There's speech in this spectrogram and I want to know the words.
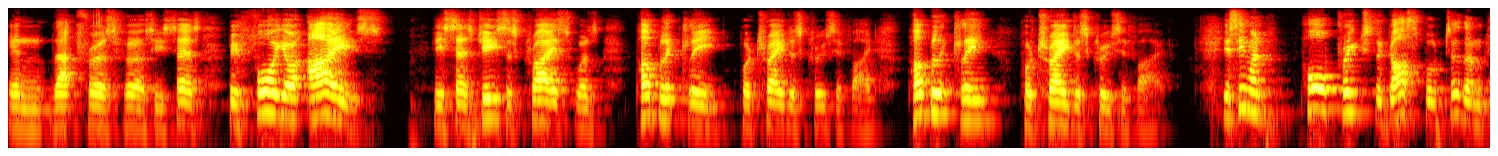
in that first verse. He says, Before your eyes, he says, Jesus Christ was publicly portrayed as crucified. Publicly portrayed as crucified. You see, when Paul preached the gospel to them,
